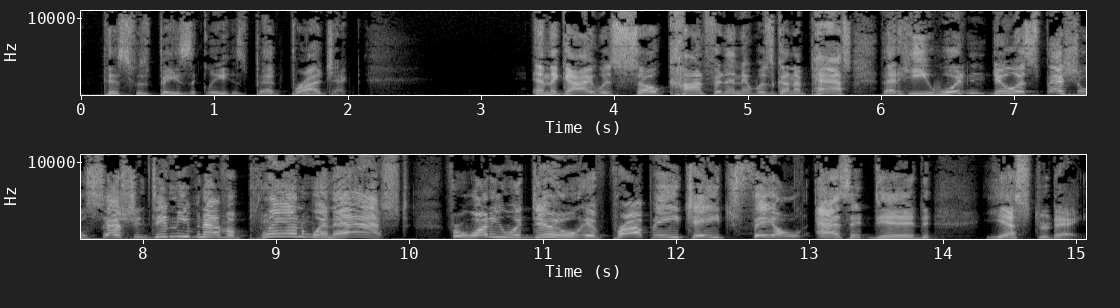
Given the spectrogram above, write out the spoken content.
this was basically his pet project. And the guy was so confident it was going to pass that he wouldn't do a special session, didn't even have a plan when asked for what he would do if Prop HH failed as it did yesterday.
